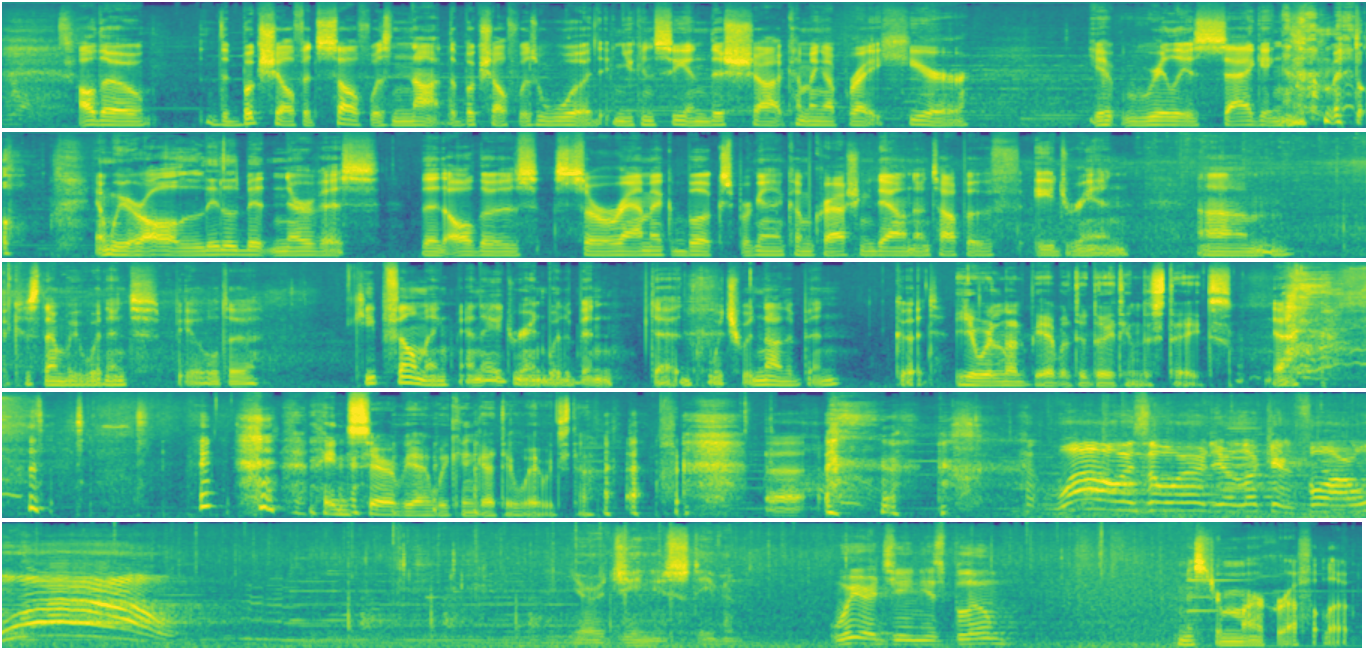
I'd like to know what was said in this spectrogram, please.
Although the bookshelf itself was not. The bookshelf was wood, and you can see in this shot coming up right here, it really is sagging in the middle, and we were all a little bit nervous that all those ceramic books were going to come crashing down on top of Adrian, um, because then we wouldn't be able to keep filming, and Adrian would have been dead, which would not have been good. You will not be able to do it in the States. Yeah. In Serbia, we can get away with stuff. wow is the word you're looking for. Wow! You're a genius, Stephen. We are genius, Bloom. Mr. Mark Ruffalo.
